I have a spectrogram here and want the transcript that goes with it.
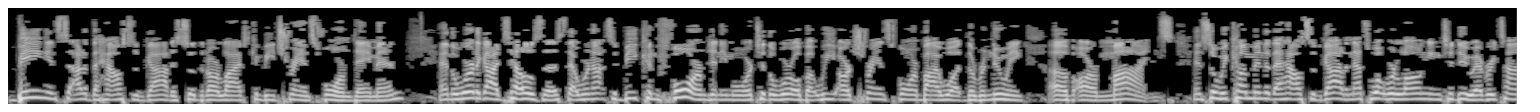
being inside of the house of God is so that our lives can be transformed. Amen. And the word of God tells us that we're not to be conformed anymore to the world, but we are transformed by what? The renewing of our minds. And so we come into the house of God and that's what we're longing to do every time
